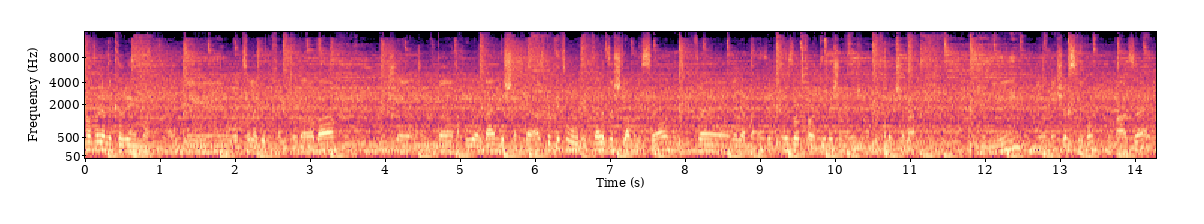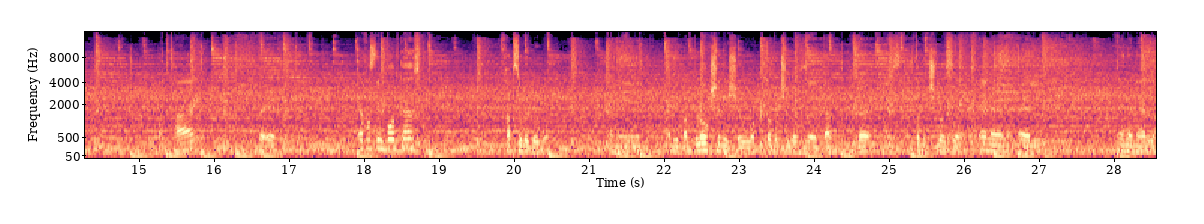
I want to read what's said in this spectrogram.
חברים יקרים, אני רוצה להגיד לכם תודה רבה, ש... ואנחנו עדיין בשלב... אז בקיצור נקרא לזה שלב הניסיון, ורגע, איזה עוד חלקים יש לנו? יש לנו את החלק של מי, מי אני שעשינו, מה זה, מתי ואיך. איך עושים פודקאסט? חפשו בגוגל. אני, אני בבלוג שלי שהוא הכתובת שלו זה, הכתובת שלו זה nnl, nnl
